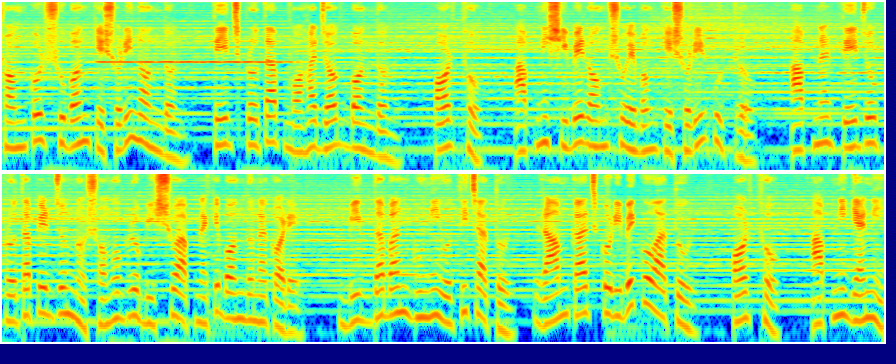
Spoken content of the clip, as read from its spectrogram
শঙ্কর সুবন কেশরী নন্দন, তেজ প্রতাপ মহাজগ বন্দন। অর্থ, আপনি শিবের অংশ এবং কেশরীর পুত্র। আপনার তেজ ও প্রতাপের জন্য সমগ্র বিশ্ব আপনাকে বন্দনা করে। বিদ্যাবান গুণী অতি চাতুর, রাম কাজ করিবে কো আতুর। অর্থ, আপনি জ্ঞানী,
